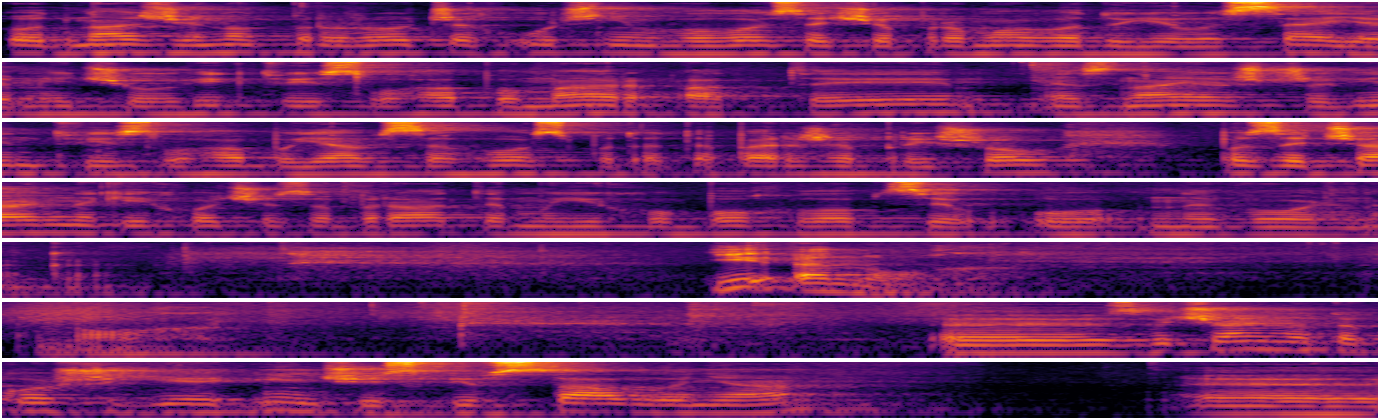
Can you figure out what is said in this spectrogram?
Одна з жінок пророчих учнів голосять, що промовила до Єлисея, мій чоловік, твій слуга помер, а ти знаєш, що він, твій слуга, боявся Господа. Тепер же прийшов позичальник і хоче забрати моїх обох хлопців у невольники. І Енох. Енох. Е, Звичайно, також є інші співставлення. Е,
